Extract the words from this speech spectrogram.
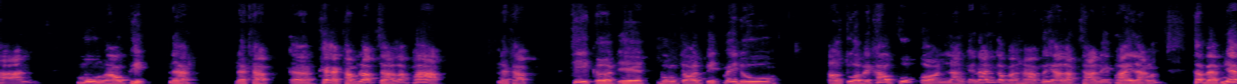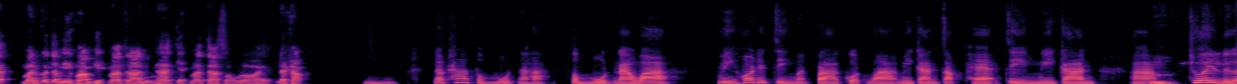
ฐาน มุ่งเอาผิดนะนะครับเออแค่คำรับสารภาพนะครับ ที่เกิดเหตุวงจรปิดไม่ดู เอาตัวไปเข้าคุกก่อน หลังจากนั้นก็ไปหาพยานหลักฐานในภายหลัง ถ้าแบบเนี้ยมันก็จะมีความผิดมาตราหนึ่งห้าเจ็ดมาตราสองร้อยนะครับอืมแล้วถ้าสมมุตินะคะ สมมุตินะว่า มีข้อเท็จจริงมันปรากฏว่ามีการจับแพะจริง มีการอ่าอืม ช่วยเหลือ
